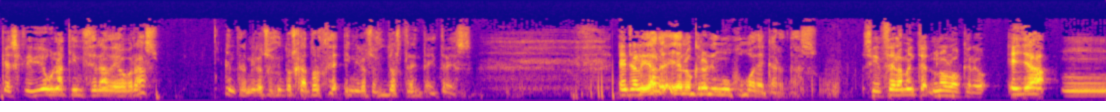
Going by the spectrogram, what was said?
que escribió una quincena de obras entre 1814 y 1833. En realidad ella no creó ningún juego de cartas. Sinceramente no lo creo. Ella mm,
